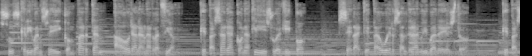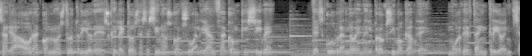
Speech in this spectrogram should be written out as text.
suscríbanse y compartan, ahora la narración. ¿Qué pasará con Aki y su equipo? ¿Será que Power saldrá viva de esto? ¿Qué pasará ahora con nuestro trío de esqueletos asesinos con su alianza con Kishibe? Descúbranlo en el próximo cap de Murder Time Trio en chat.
